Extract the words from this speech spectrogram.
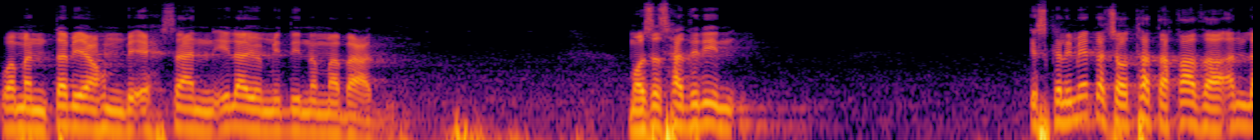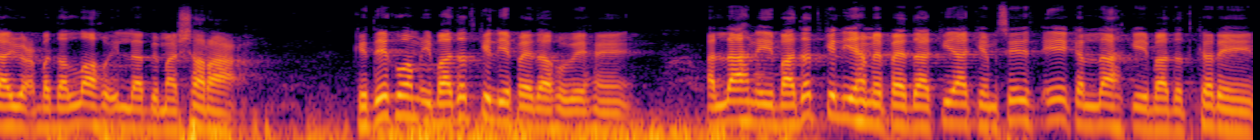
ومن تبعهم بإحسان إلى يوم الدين ما بعد. معزز حاضرین اس کلمے کا چوتھا تقاضا ان لا يعبد اللہ الا بما شرع، کہ دیکھو ہم عبادت کے لیے پیدا ہوئے ہیں، اللہ نے عبادت کے لیے ہمیں پیدا کیا کہ ہم صرف ایک اللہ کی عبادت کریں۔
